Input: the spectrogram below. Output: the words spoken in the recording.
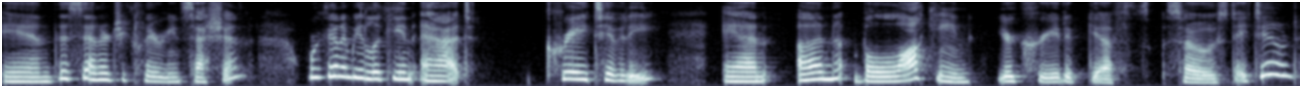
In this energy clearing session, we're going to be looking at creativity and unblocking your creative gifts. So stay tuned.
